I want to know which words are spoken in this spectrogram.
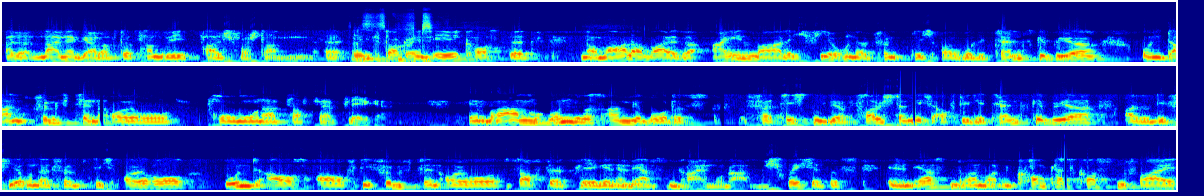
Also nein, Herr Gerloff, das haben Sie falsch verstanden. Äh, Impfstock NE kostet normalerweise einmalig 450 Euro Lizenzgebühr und dann 15 Euro pro Monat Softwarepflege. Im Rahmen unseres Angebotes verzichten wir vollständig auf die Lizenzgebühr, also die 450 Euro und auch auf die 15 Euro Softwarepflege in den ersten drei Monaten. Sprich, es ist in den ersten drei Monaten komplett kostenfrei.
